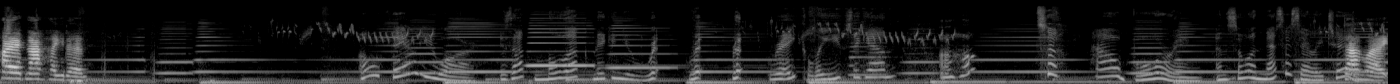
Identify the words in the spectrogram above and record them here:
Hi, Edna. How you doing? Oh, there you are. Is that Moloch making you rip, rip, rip, rake leaves again? Uh huh. Tuh, how boring. And so unnecessary, too. Damn right.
